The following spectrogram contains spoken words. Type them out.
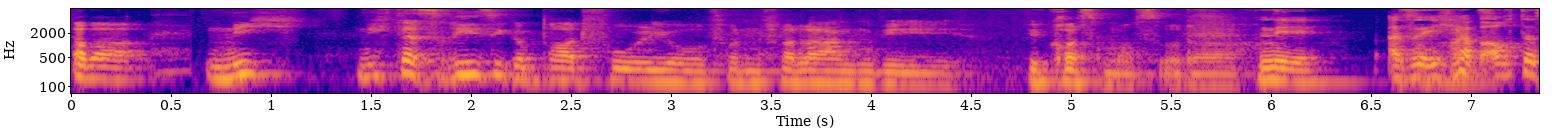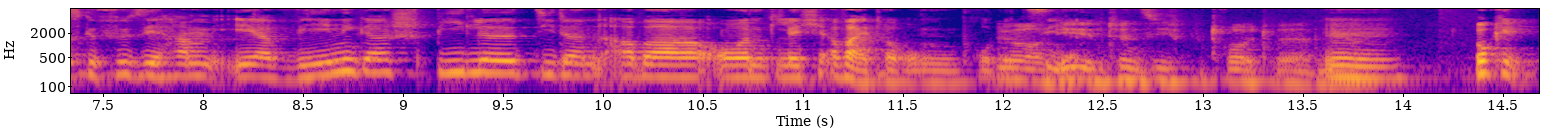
Aber nicht, nicht das riesige Portfolio von Verlagen wie, wie Cosmos oder. Nee. Also ich habe auch das Gefühl, sie haben eher weniger Spiele, die dann aber ordentlich Erweiterungen Ja, die produzieren. intensiv betreut werden. Ja. Okay,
